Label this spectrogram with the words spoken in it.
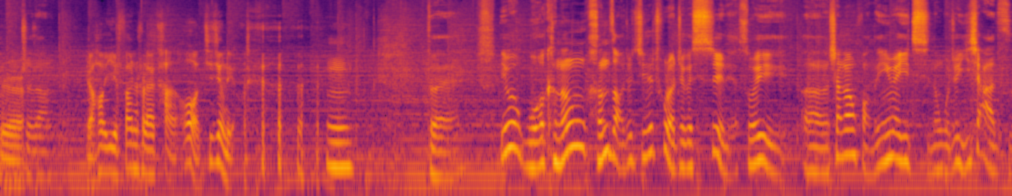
就是知道了，然后一翻出来看，哦，寂静岭，嗯，对，因为我可能很早就接触了这个系列，所以呃，山冈晃的音乐一起呢，我就一下子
